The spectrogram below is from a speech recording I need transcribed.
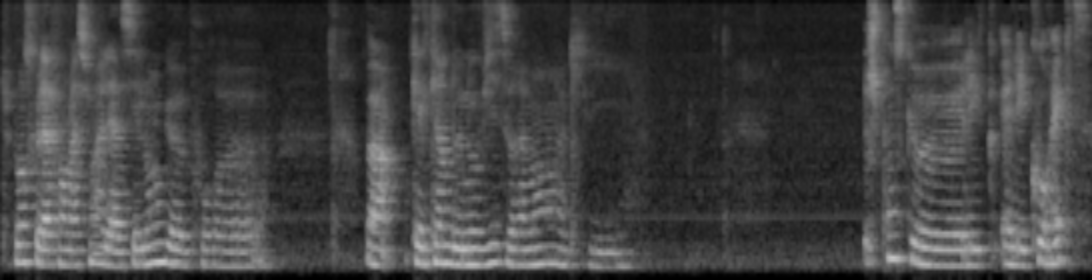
Tu penses que la formation elle est assez longue pour euh, bah, quelqu'un de novice vraiment qui... Je pense qu'elle est, elle est correcte.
